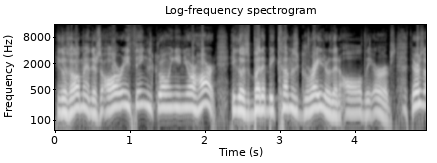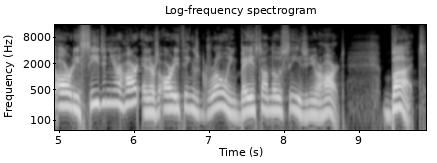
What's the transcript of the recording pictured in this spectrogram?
He goes, Oh man, there's already things growing in your heart. He goes, But it becomes greater than all the herbs. There's already seeds in your heart, and there's already things growing based on those seeds in your heart. But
